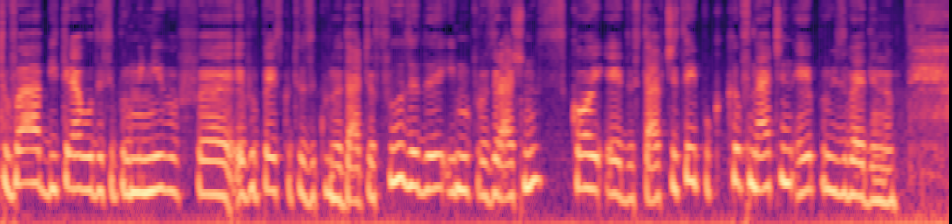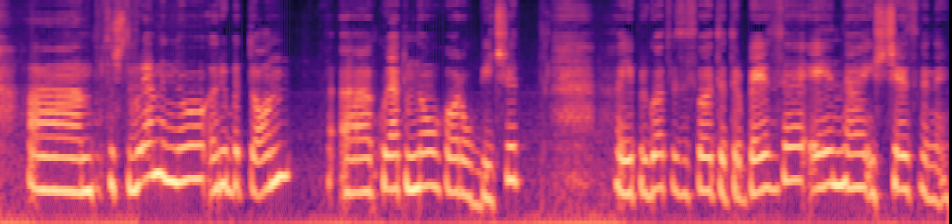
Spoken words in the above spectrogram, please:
Това би трябвало да се промени в европейското законодателство, за да има прозрачност кой е доставчица и по какъв начин е произведено. А, същевременно рибатон, която много хора обичат, и приготвя за своята трапеза е на изчезване.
